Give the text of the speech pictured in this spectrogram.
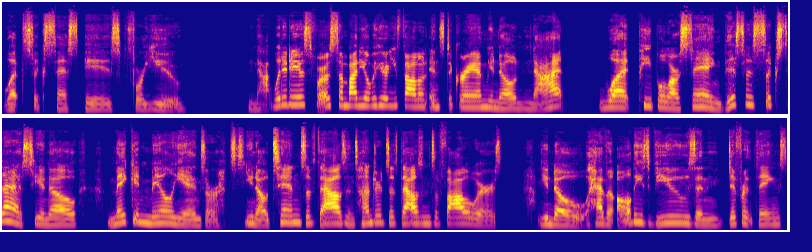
what success is for you. Not what it is for somebody over here you follow on Instagram, you know, not what people are saying. This is success, you know, making millions or, you know, tens of thousands, hundreds of thousands of followers, you know, having all these views and different things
